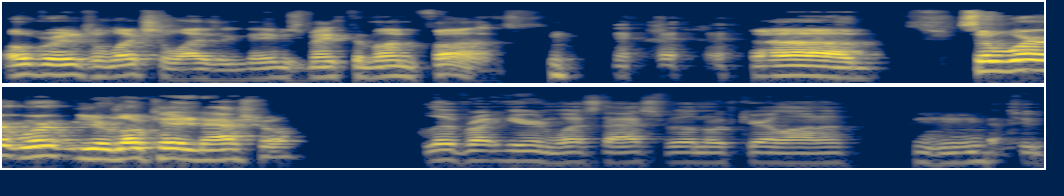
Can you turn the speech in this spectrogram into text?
over intellectualizing names make them unfun. um, so, where where you're located in Asheville? Live right here in West Asheville, North Carolina. Mm-hmm. Got two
